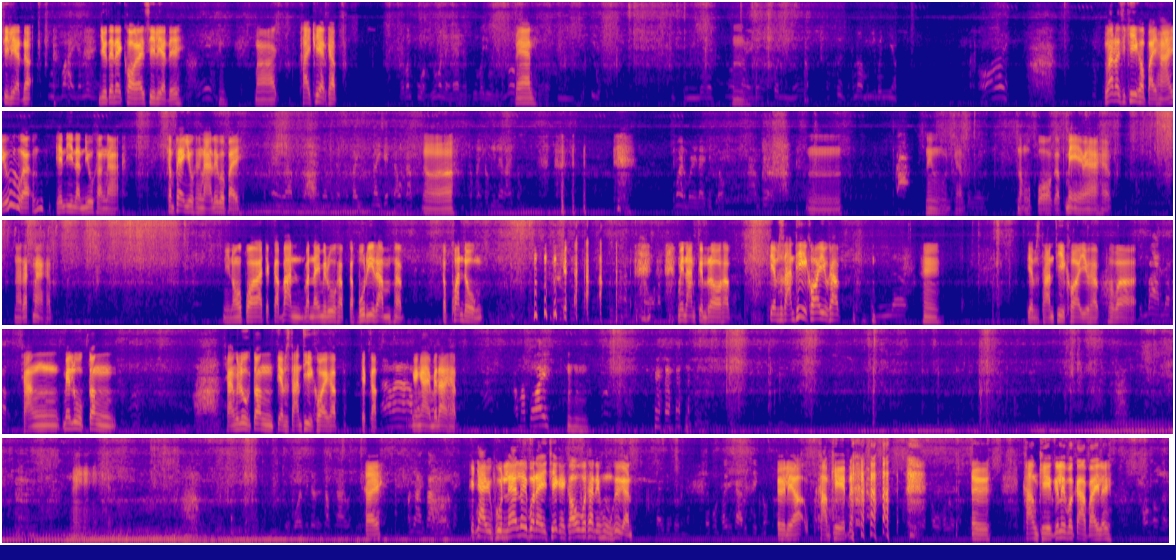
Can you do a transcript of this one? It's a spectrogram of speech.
ซีเรียสเนอะวุ่นวายกันเลยอยู่แต่ในคออะไรซีเรียสดิมาคลายเครียดครับแต่มันป่วงอยู่มันแน่ๆเลยอยู่มาอยู่นี่มันแมนอืม คนเนอะขึ้นมันนอนมันมีมันเงียบโอ้ยว่าเราสิขี่เข้าไปหาอยู่ว่าอื้อเห็นอีนันอยู่ข้างหน้าคำแพงอยู่ข้างหน้าเลยบ่ไป แม่งรับแล้วมันก็ไปไล่ เช็ดเอาครับอ๋อทำให้เขากินหลายๆตรงบ้านบริไลเช็ดเขาถามเจ้าอืมนี่นครับน้องโอปอกับแม่มาครับ น่ารักมากครับ นี่น้องโอปออาจจะกลับบ้านวันไหนไม่รู้ครับ กับบุรีรัมย์ครับ กับควันโดง ไม่นานเกินรอครับ เตรียมสถานที่คอยอยู่ครับนี่แล้ว เออเตรียมสถานที่คอยอยู่ครับ เพราะว่าถึงบ้านแล้วครับช้างแม่ลูกต้อง ช้างแม่ลูกต้องเตรียมสถานที่คอยครับ จะกลับเอามาเอง่าย ๆ ไม่ได้ครับ เอามาปล่อย อืมนี่ปล่อยไม่ได้ทำง่ายวะใช่เขาง่ายสร้างแล้ว ก็ง่ายไปพุ่นแล้วเลยบ่ได้เช็คให้เขาว่าท่านในหูคือกัน ไปจะโดนไปพูดพยากาไปเช็คเนาะเออแล้วขามเขต เขาเขาเลยเออขามเขตก็เลยประกล้าไปเลยฟ้องเขากัน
